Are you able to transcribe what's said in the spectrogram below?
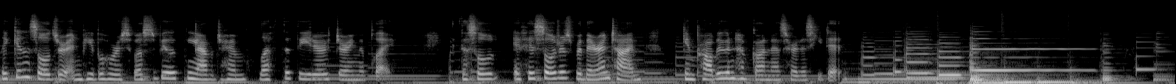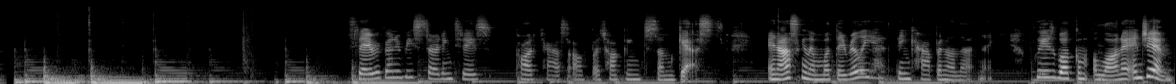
Lincoln's soldier and people who were supposed to be looking after him left the theater during the play. If, the sol- if his soldiers were there in time, Lincoln probably wouldn't have gotten as hurt as he did. Today, we're going to be starting today's podcast off by talking to some guests and asking them what they really think happened on that night. Please welcome Alana and Jim.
